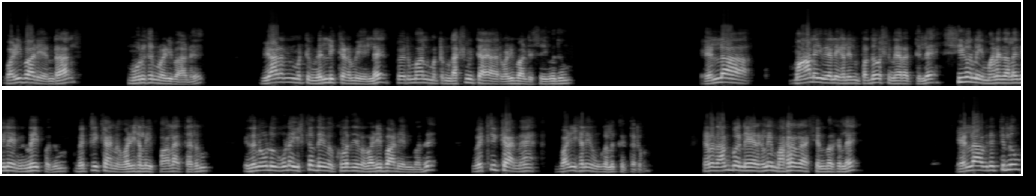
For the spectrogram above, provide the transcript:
வழிபாடு என்றால் முருகன் வழிபாடு வியாழன் மற்றும் வெள்ளிக்கிழமையில பெருமாள் மற்றும் லக்ஷ்மி தாயார் வழிபாடு செய்வதும் எல்லா மாலை வேலைகளின் பிரதோஷ நேரத்திலே சிவனை மனதளவிலே நினைப்பதும் வெற்றிக்கான வழிகளை பல தரும். இதனோடு கூட இஷ்ட தெய்வ குலதெய்வ வழிபாடு என்பது வெற்றிக்கான வழிகளை உங்களுக்கு தரும். எனது அன்பு நேயர்களே மகர ராசி என்பர்களே எல்லா விதத்திலும்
